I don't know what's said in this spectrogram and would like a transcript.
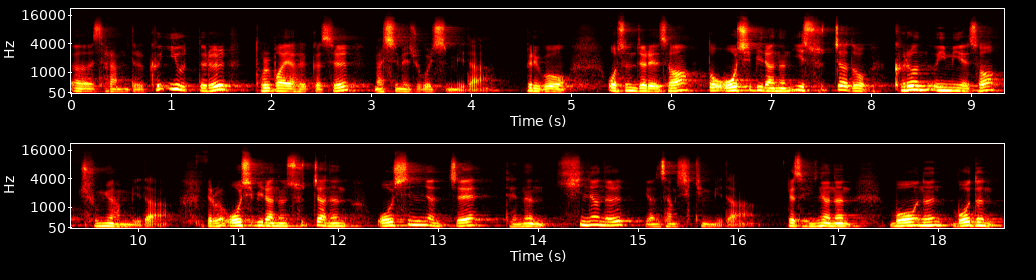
어, 사람들, 그 이웃들을 돌봐야 할 것을 말씀해 주고 있습니다. 그리고 오순절에서 또 50이라는 이 숫자도 그런 의미에서 중요합니다. 여러분 50이라는 숫자는 50년째 되는 희년을 연상시킵니다. 그래서 희년은 모든 모든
